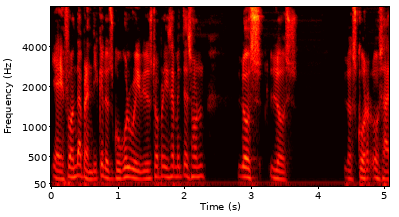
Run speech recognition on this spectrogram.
y ahí fue donde aprendí que los Google Reviews no precisamente son los, los, los, o sea,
